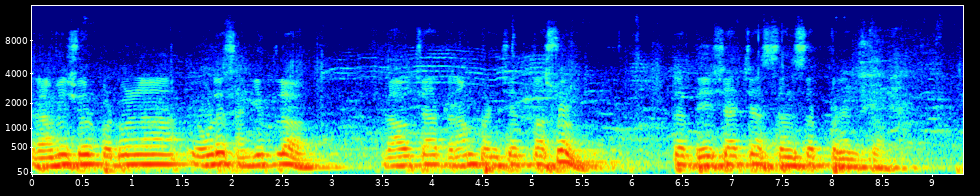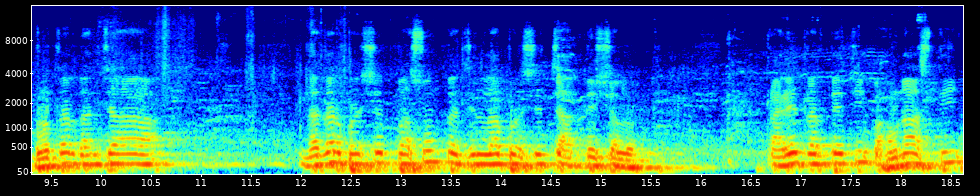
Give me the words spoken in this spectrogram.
रामेश्वर पटोलना एवढं सांगितलं गावच्या ग्रामपंचायतपासून. तर देशाच्या संसदपर्यंत. भोकरदानच्या नगर परिषदपासून तर जिल्हा परिषदच्या अध्यक्षाला. कार्यकर्त्याची भावना असती.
